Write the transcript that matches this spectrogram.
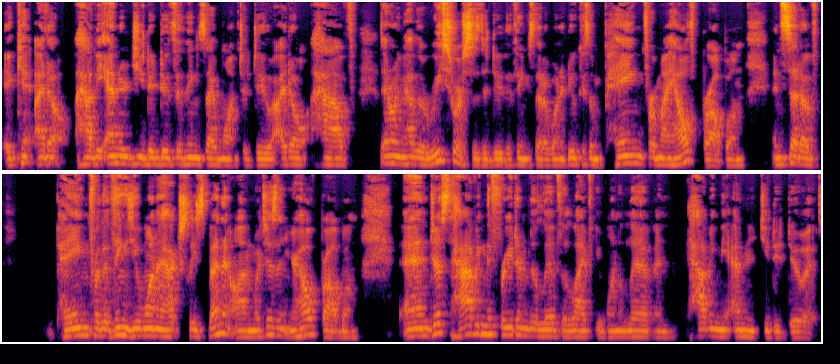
It can I don't have the energy to do the things I want to do. I don't have I don't even have the resources to do the things that I want to do because I'm paying for my health problem instead of paying for the things you want to actually spend it on, which isn't your health problem, and just having the freedom to live the life you want to live and having the energy to do it.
